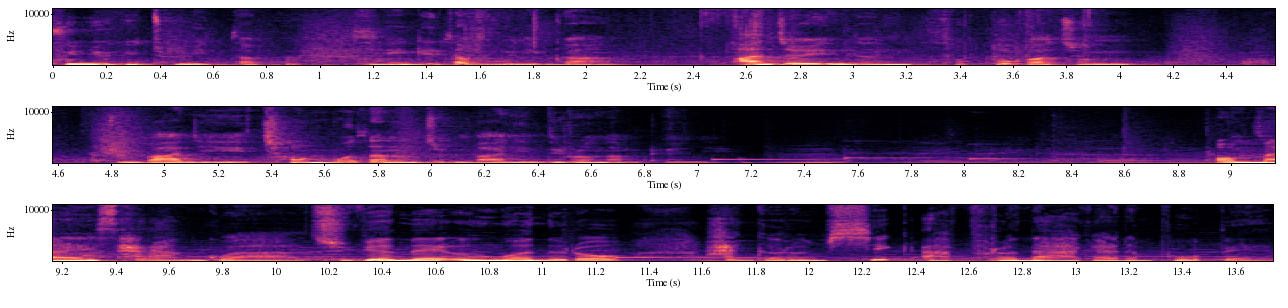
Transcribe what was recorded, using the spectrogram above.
근육이 좀 있다 보- 생기다 보니까 앉아 있는 속도가 좀, 좀 많이 처음보다는 좀 많이 늘어난 편이에요. 엄마의 사랑과 주변의 응원으로 한 걸음씩 앞으로 나아가는 보배.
